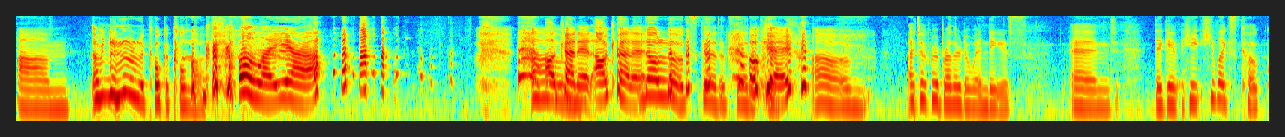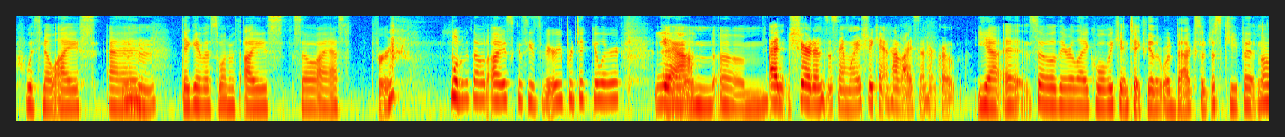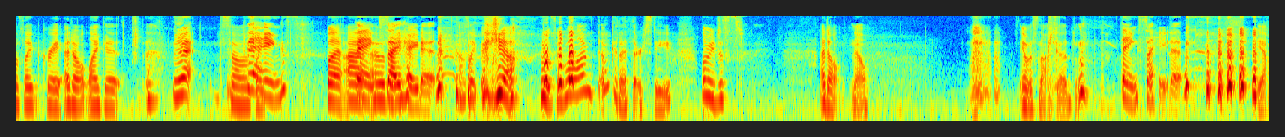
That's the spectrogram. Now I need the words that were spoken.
Um. I mean, no, no, no, Coca Cola. Coca-Cola, yeah. I'll cut Um, it. I'll cut it. No, no, no, it's good. It's good. it's Okay. good. Um, I took my brother to Wendy's, and they gave he he likes Coke with no ice, and Mhm. they gave us one with ice. So I asked for one without ice because he's very particular. Yeah. And um, And Sheridan's the same way. She can't have ice in her Coke. yeah. uh, So they were like, "Well, we can't take the other one back, so just keep it." And I was like, "Great, I don't like it." Yeah. So I was like, Thanks. but I, I Thanks. I, like, hate it. I was like, yeah. I was like, well, I'm I'm kind of thirsty. Let me just. I don't know. It was not good. Thanks. I hate it. yeah.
